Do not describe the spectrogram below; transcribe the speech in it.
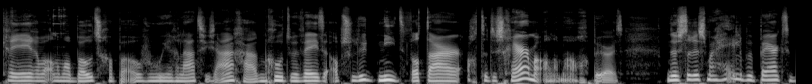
creëren we allemaal boodschappen over hoe je relaties aangaat. Maar goed, we weten absoluut niet wat daar achter de schermen allemaal gebeurt. Dus er is maar hele beperkte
